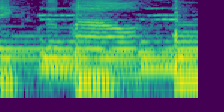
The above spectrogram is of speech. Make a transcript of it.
makes the mouse.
